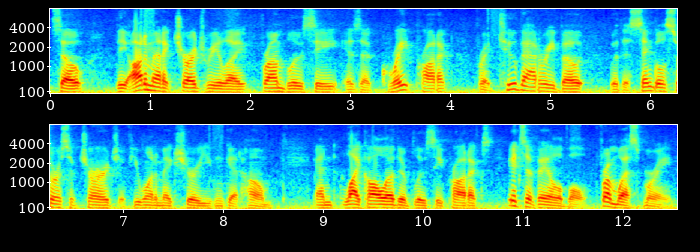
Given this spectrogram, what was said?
So the automatic charge relay from Blue Sea is a great product for a two battery boat with a single source of charge if you want to make sure you can get home. And like all other Blue Sea products, it's available from West Marine.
